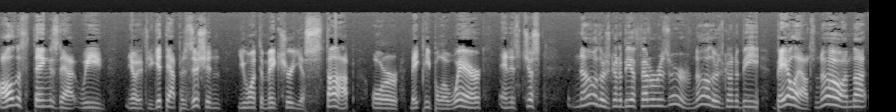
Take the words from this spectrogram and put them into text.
all the things that we you know if you get that position, you want to make sure you stop or make people aware, and it's just no, there's going to be a Federal Reserve. No, there's going to be bailouts. No, I'm not.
